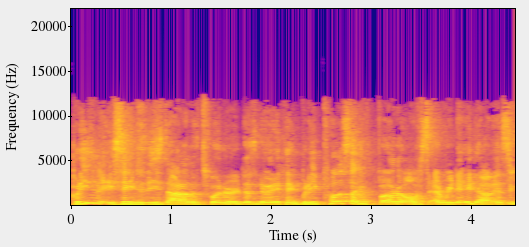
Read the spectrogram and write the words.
But he's he's not on the Twitter. He doesn't do anything. But he posts like a photo almost every day now on Instagram.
